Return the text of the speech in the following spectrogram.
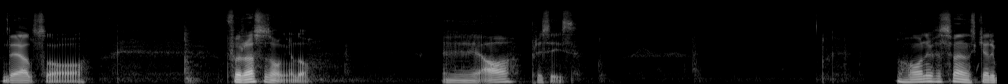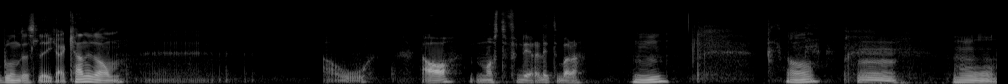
Det är alltså förra säsongen då. Eh, ja, precis. Vad har ni för svenskar i Bundesliga? Kan ni dem? Oh. Ja, måste fundera lite bara. Mm. Ja. Mm. Mm.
